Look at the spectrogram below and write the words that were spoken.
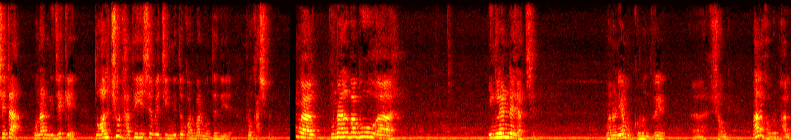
সেটা ওনার নিজেকে দলছুট হাতি হিসেবে চিহ্নিত করবার মধ্যে দিয়ে প্রকাশ পেল বাবু ইংল্যান্ডে যাচ্ছেন মাননীয় মুখ্যমন্ত্রীর সঙ্গে ভালো খবর ভালো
